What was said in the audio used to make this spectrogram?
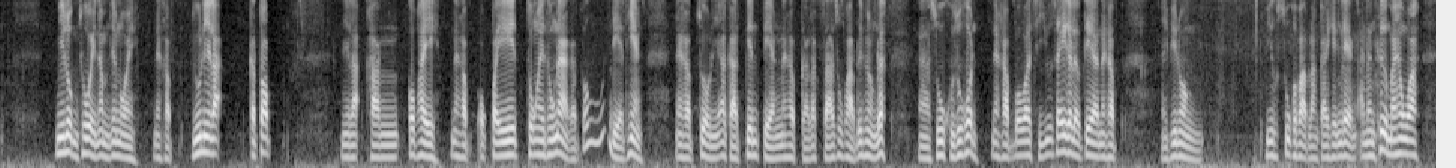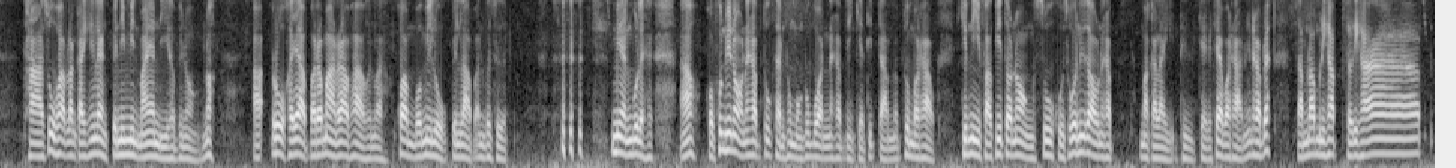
มีลมช่วยน้ำจังหน่อยนะครับอยู่นี่ละกระต๊อบนี่ละคางกอไผ่นะครับ ออกไปทงไห้ทงหน้ากับโอ้แดดแห้งนะครับช่วงนี้อากาศเปลี่ยนแปลงนะครับการรักษาสุขภาพด้วยพี่น้องเด้ออ่าสู้ขู่สู้คนนะครับบ่ว่าสิอยู่ไสก็แล้วแต่นะครับให้พี่น้องมีสุขภาพร่างกายแข็งแรง อันนั้นคือหมายความว่าถ้าสุขภาพร่างกายแข็งแรงเป็นนิมิตหมายอันดีครับพี่น้องเนาะ อะโรคขยาปรมาราภาเพิ่นว่า ความบ่มีลูกเป็นลาบอันประเสริฐเมียนบุเลยเอาขอบคุณพี่น้องนะครับ ทุกท่านทุกหมองทุกบอลนะครับที่เกียรติติดตามรับชมบ่าวเท่าคลิปนี้ฝากพี่ต่อน้องสู้ขู่ชวนคือเก่านะครับมากอะไรถือแจกแจบ่าวเท่านี้นะครับเด้อสำหรับวันนี้ครับ สวัสดีครับ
